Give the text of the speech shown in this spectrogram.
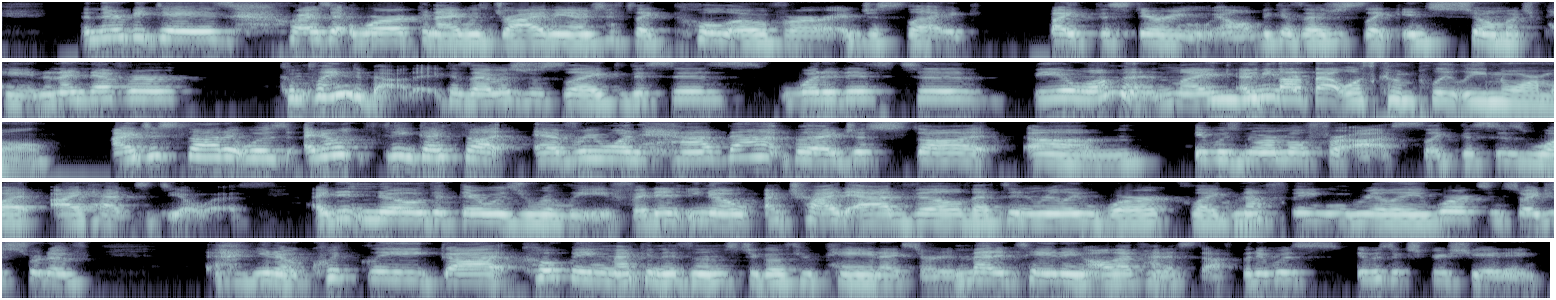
And there'd be days where I was at work and I was driving, I just have to like pull over and just like bite the steering wheel because I was just like in so much pain. And I never complained about it because I was just like, this is what it is to be a woman. Like, you I mean, thought that was completely normal. I just thought it was, I don't think I thought everyone had that, but I just thought um, it was normal for us. Like, this is what I had to deal with. I didn't know that there was relief. I didn't, you know, I tried Advil, that didn't really work. Like mm-hmm. nothing really works. And so I just sort of, you know, quickly got coping mechanisms to go through pain. I started meditating, all that kind of stuff. But it was it was excruciating.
